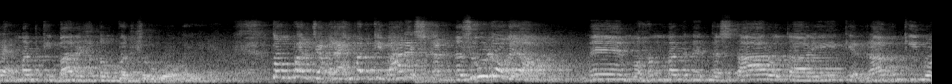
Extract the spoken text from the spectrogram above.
रहमत की बारिश तुम पर शुरू हो गई है। तुम पर जब रहमत की बारिश का नजूल हो गया, मैं मोहम्मद ने दस्तार उतारी कि रब की वो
